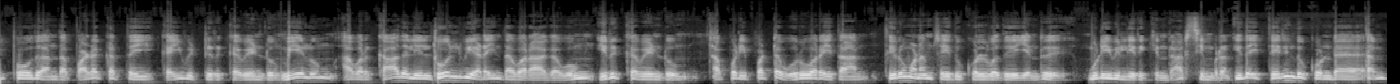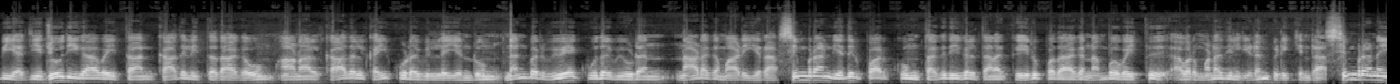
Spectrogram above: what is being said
இப்போது அந்த பழக்கத்தை கைவிட்டிருக்க வேண்டும். மேலும் அவர் காதலில் தோல்வி அடைந்தவராகவும் இருக்க வேண்டும். அப்படிப்பட்ட ஒருவரை தான் திருமணம் செய்து கொள்வது என்று முடிவில் இருக்கின்றார் சிம்ரன். இதை தெரிந்து கொண்ட தம்பி அஜித் ஜோதிகாவை தான் காதலித்ததாகவும் ஆனால் காதல் கைகூடவில்லை என்றும் நண்பர் விவேக் உதவியுடன் நாடகமாடுகிறார். சிம்ரன் எதிர்பார்க்கும் தகுதிகள் தனக்கு இருப்பதாக நம்ப வைத்து அவர் மனதில் இடம் பிடிக்கின்றார். சிம்ரனை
